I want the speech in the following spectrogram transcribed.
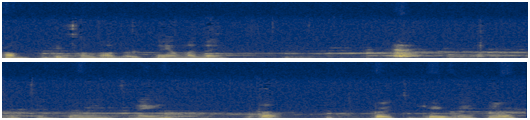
probably come on Earth Day on Monday. I think there is a but bird tree here.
